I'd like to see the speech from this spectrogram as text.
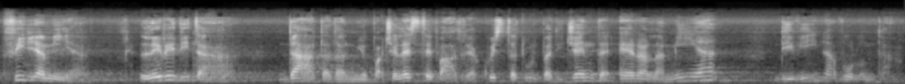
Figlia mia, l'eredità data dal mio celeste Padre a questa turba di gente era la mia divina volontà.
